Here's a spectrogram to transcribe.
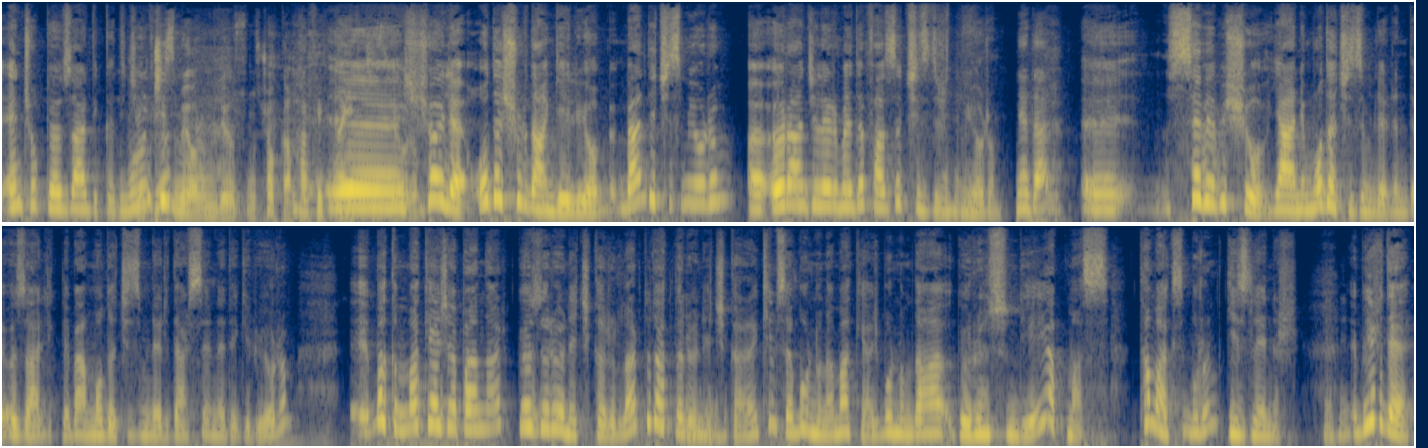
En çok gözler dikkati Burun çekiyor. çizmiyorum diyorsunuz. Çok hafif Ee, naif çiziyorum. şöyle o da şuradan geliyor. Ben de çizmiyorum. Ee, Öğrencilerime de fazla çizdirtmiyorum. Neden? Ee, sebebi şu, yani moda çizimlerinde özellikle ben moda çizimleri derslerine de giriyorum. Ee, bakın makyaj yapanlar gözleri öne çıkarırlar, dudakları öne çıkarır. Kimse burnuna makyaj, burnum daha görünsün diye yapmaz. Tam aksi burun gizlenir. Ee, Bir de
